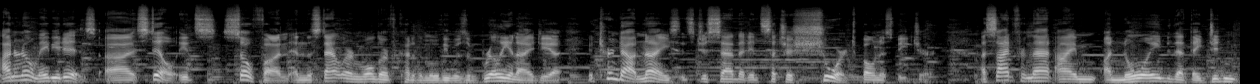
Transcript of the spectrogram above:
I don't know, maybe it is. Uh, still, it's so fun, and the Statler and Waldorf cut of the movie was a brilliant idea. It turned out nice. It's just sad that it's such a short bonus feature. Aside from that, I'm annoyed that they didn't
